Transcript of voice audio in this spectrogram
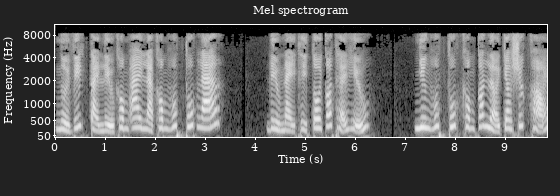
người viết tài liệu không ai là không hút thuốc lá. Điều này thì tôi có thể hiểu. Nhưng hút thuốc không có lợi cho sức khỏe.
